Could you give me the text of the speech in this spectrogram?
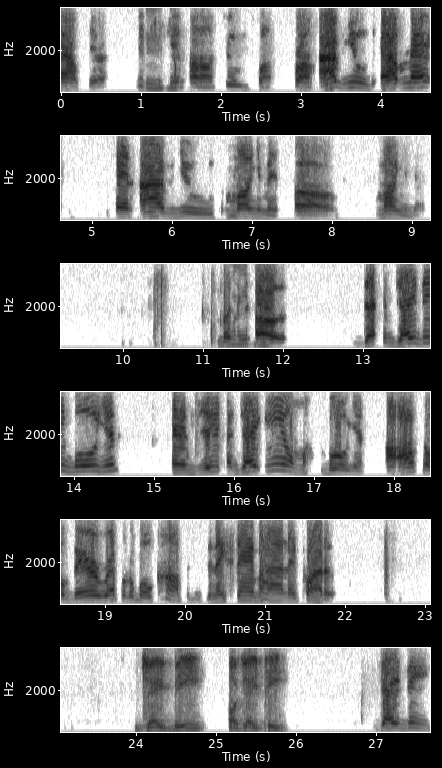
out there that mm-hmm. you can uh choose from. From I've used APMEX and I've used Monument uh Monument. But uh, JD Bullion and J, JM Bullion are also very reputable companies, and they stand behind their product. JB or JP? JD.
